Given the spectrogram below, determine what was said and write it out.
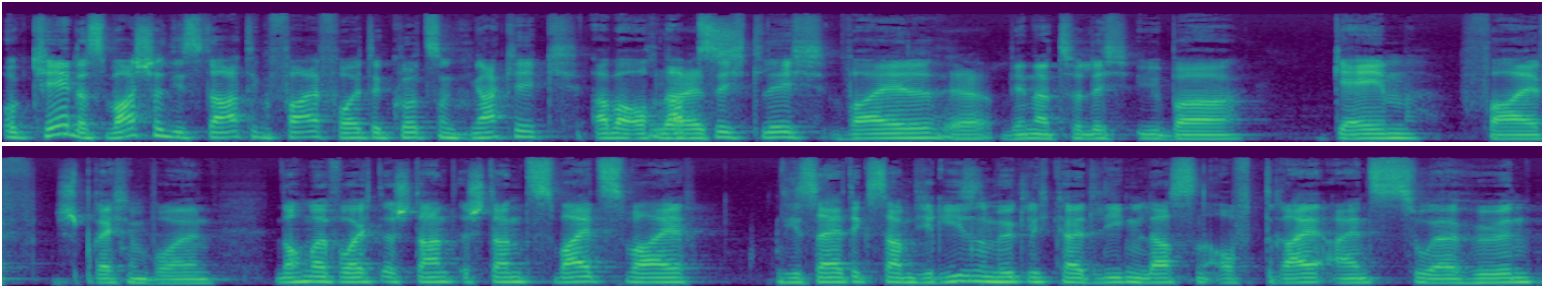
Okay, das war schon die Starting Five. Heute kurz und knackig, aber auch nice. absichtlich, weil ja. wir natürlich über Game 5 sprechen wollen. Nochmal für euch. Es stand 2-2 die Celtics haben die Riesenmöglichkeit liegen lassen, auf 3-1 zu erhöhen.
